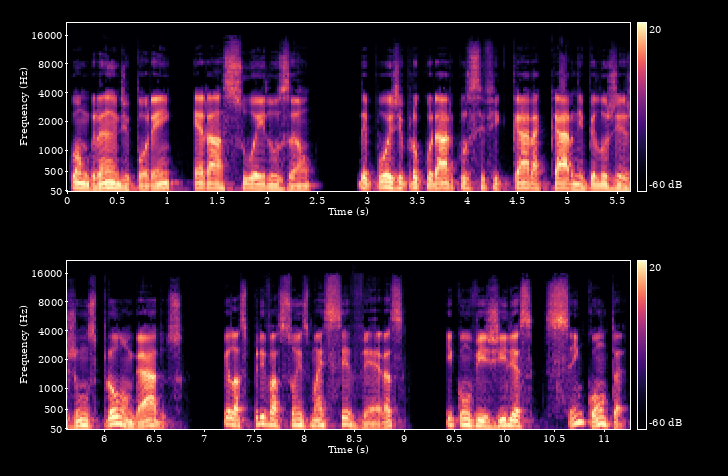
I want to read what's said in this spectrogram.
Quão grande, porém, era a sua ilusão. Depois de procurar crucificar a carne pelos jejuns prolongados, pelas privações mais severas e com vigílias sem conta,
